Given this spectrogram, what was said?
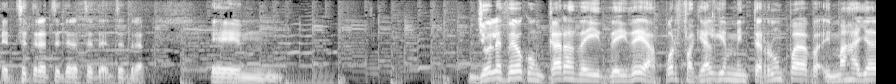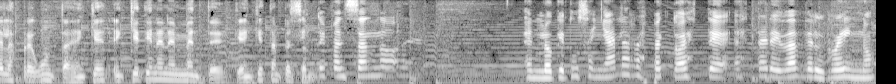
etcétera, etcétera, etcétera, etcétera. Em, yo les veo con caras de, ideas. Porfa, que alguien me interrumpa y más allá de las preguntas. ¿En qué, en qué tienen en mente? ¿En qué están pensando? Estoy pensando en lo que tú señalas respecto a, este, esta heredad del reino.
